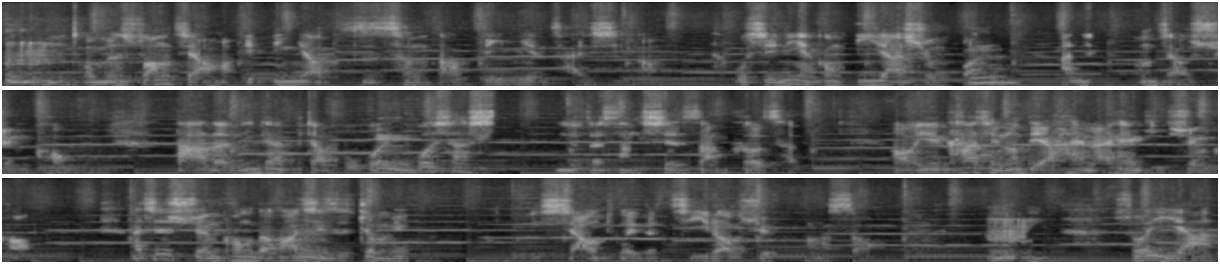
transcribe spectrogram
我们双脚哈一定要支撑到地面才行哦。有时你也讲一压胸管，啊，你双脚悬空，大人应该比较不会。不过像你有在上线上课程，好，因为卡紧都底下还来可以悬空。那其实悬空的话，其实就没有小腿的肌肉去放松。所以啊，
